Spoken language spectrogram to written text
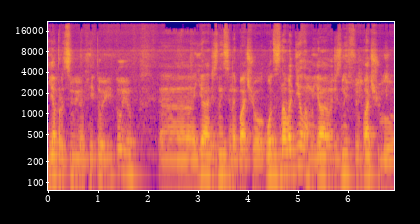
Я працюю і тою, і тою. Е, Я різниці не бачу. От з новоділом я різницю бачу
